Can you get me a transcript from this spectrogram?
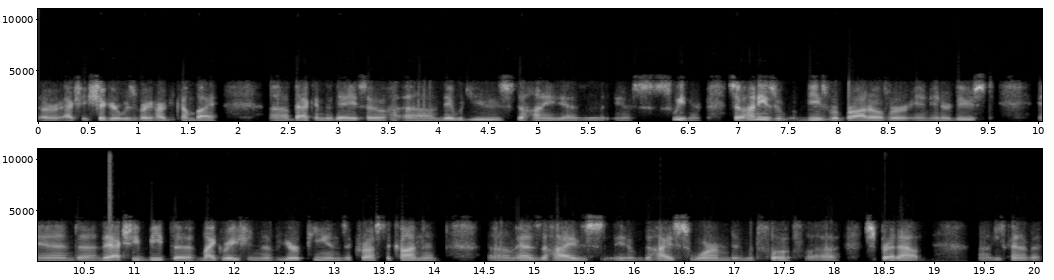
or actually sugar was very hard to come by uh, back in the day. So uh, they would use the honey as a you know sweetener. So honey's bees were brought over and introduced, and uh, they actually beat the migration of Europeans across the continent um, as the hives you know the hives swarmed and would flow, uh, spread out. Uh, just kind of a,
